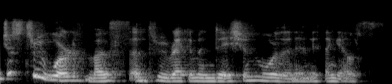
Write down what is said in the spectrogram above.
just through word of mouth and through recommendation more than anything else.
